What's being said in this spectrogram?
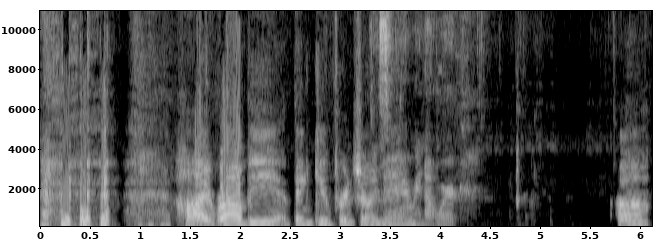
Hi, Robbie. Thank you for This may may joining. not work. Um,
